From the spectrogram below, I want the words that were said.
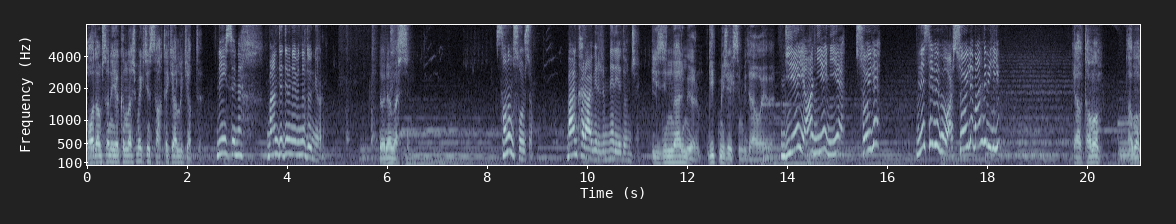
O adam sana yakınlaşmak için sahtekarlık yaptı. Neyse ne. Ben dedemin evine dönüyorum. Dönemezsin. Sana mı soracağım? Ben karar veririm nereye döneceğim. İzin vermiyorum. Gitmeyeceksin bir daha o eve. Niye ya? Niye? Niye? Söyle. Ne sebebi var? Söyle ben de bileyim. Ya tamam, tamam.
